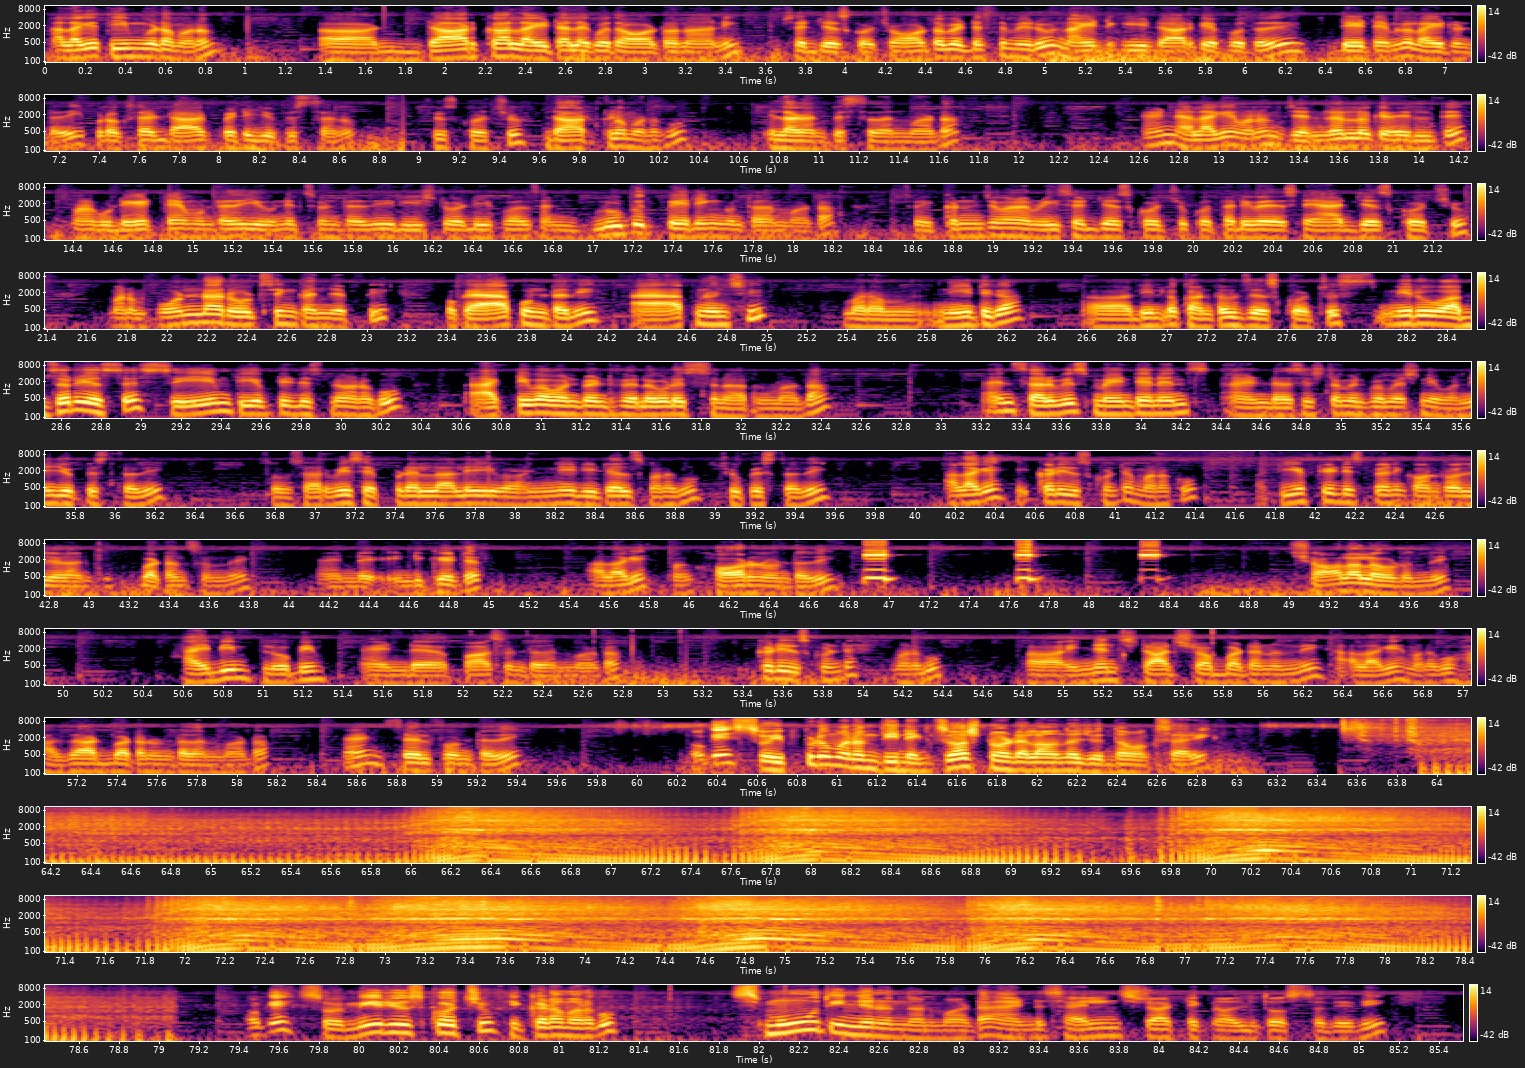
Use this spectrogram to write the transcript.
అలాగే థీమ్ కూడా మనం డార్కా లైటా లేకపోతే ఆటోనా అని సెట్ చేసుకోవచ్చు. ఆటో పెట్టేస్తే మీరు నైట్కి డార్క్ అయిపోతుంది డే టైంలో లైట్ ఉంటుంది. ఇప్పుడు ఒకసారి డార్క్ పెట్టి చూపిస్తాను. చూసుకోవచ్చు. డార్క్లో మనకు ఇలా కనిపిస్తుంది అనమాట అండ్ అలాగే మనం జనరల్లోకి వెళ్తే మనకు డే టైం ఉంటుంది యూనిట్స్ ఉంటుంది restore defaults and Bluetooth pairing ఉంటుంది అనమాట సో ఇక్కడ నుంచి మనం రీసెట్ చేసుకోవచ్చు కొత్త డివైజెస్ని యాడ్ చేసుకోవచ్చు. మనం హోండా రోడ్ సింక్ అని చెప్పి ఒక యాప్ ఉంటుంది. ఆ యాప్ నుంచి మనం నీట్గా దీంట్లో కంట్రోల్ చేసుకోవచ్చు. మీరు అబ్జర్వ్ చేస్తే సేమ్ టీఎఫ్టీ డిస్ప్లే మనకు యాక్టివా వన్ ట్వంటీ ఫైవ్లో కూడా ఇస్తున్నారు అనమాట and service maintenance and system information ఇవన్నీ చూపిస్తుంది. సో సర్వీస్ ఎప్పుడు వెళ్ళాలి ఇవన్నీ డీటెయిల్స్ మనకు చూపిస్తుంది. అలాగే ఇక్కడ చూసుకుంటే మనకు టీఎఫ్టీ డిస్ప్లేని కంట్రోల్ చేయడానికి బటన్స్ ఉన్నాయి. అండ్ ఇండికేటర్ అలాగే మనకు హార్న్ ఉంటుంది. చాలా లౌడ్ ఉంది. హై బీమ్లో బీమ్ అండ్ పాస్ ఉంటుంది అనమాట ఇక్కడ చూసుకుంటే మనకు ఇంజన్ స్టార్ట్ స్టాప్ బటన్ ఉంది. అలాగే మనకు హజార్డ్ బటన్ ఉంటుంది అనమాట అండ్ సెల్ఫ్ ఉంటుంది. ఓకే సో ఇప్పుడు మనం దీని ఎగ్జాస్ట్ నోట్ ఎలా ఉందో చూద్దాం ఒకసారి. ఓకే సో మీరు చూసుకోవచ్చు ఇక్కడ మనకు స్మూత్ ఇంజన్ ఉందన్నమాట అండ్ సైలెంట్ స్టార్ట్ టెక్నాలజీతో వస్తుంది ఇది.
